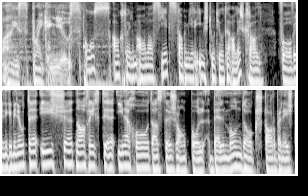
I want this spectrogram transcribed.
1 Breaking News. Aus aktuellem Anlass jetzt da bei mir im Studio der Alles Kral. Vor wenigen Minuten ist äh, die Nachricht äh, reingekommen, dass der Jean-Paul Belmondo gestorben ist.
